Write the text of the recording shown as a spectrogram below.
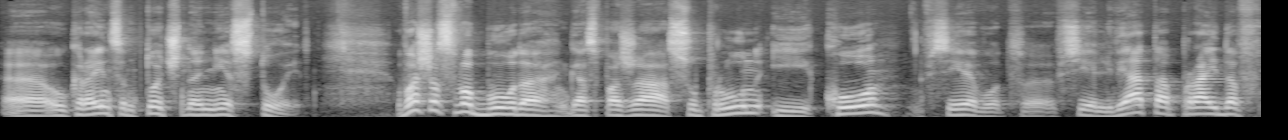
э, украинцам, точно не стоит. Ваша свобода, госпожа Супрун и Ко, все, вот, э, все львята прайдов.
